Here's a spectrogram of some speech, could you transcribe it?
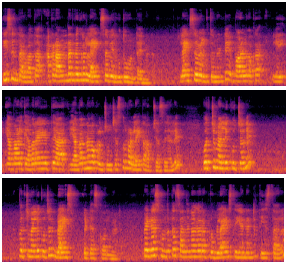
తీసిన తర్వాత అక్కడ అందరి దగ్గర లైట్స్ వెలుగుతూ ఉంటాయి అన్నమాట లైట్స్ వెలుగుతుంటే వాళ్ళు ఒక వాళ్ళకి ఎవరైతే ఎవరినో ఒకరు చూస్ చేసుకుని వాళ్ళు లైట్ ఆఫ్ చేసేయాలి. వచ్చి మళ్ళీ కూర్చొని వచ్చి మళ్ళీ కూర్చొని బ్లైండ్స్ పెట్టేసుకోవాలన్నమాట. పెట్టేసుకున్న తర్వాత సంజన గారు అప్పుడు బ్లైండ్స్ తీయండి అంటే తీస్తారు.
